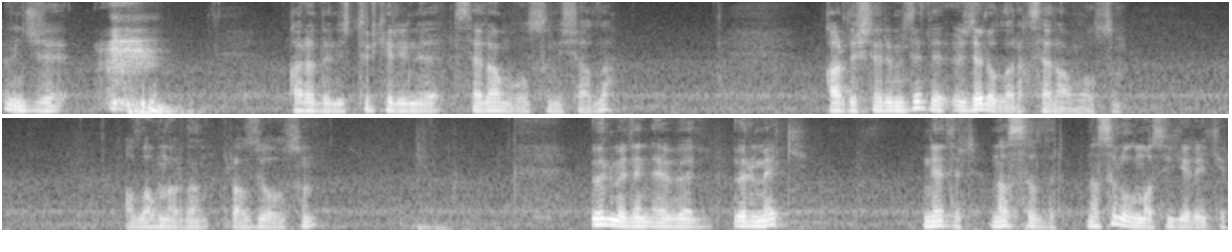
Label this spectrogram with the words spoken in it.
Önce Karadeniz Türkiye'line selam olsun inşallah. Kardeşlerimize de özel olarak selam olsun. Allah onlardan razı olsun. Ölmeden evvel ölmek nedir? Nasıldır? Nasıl olması gerekir?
